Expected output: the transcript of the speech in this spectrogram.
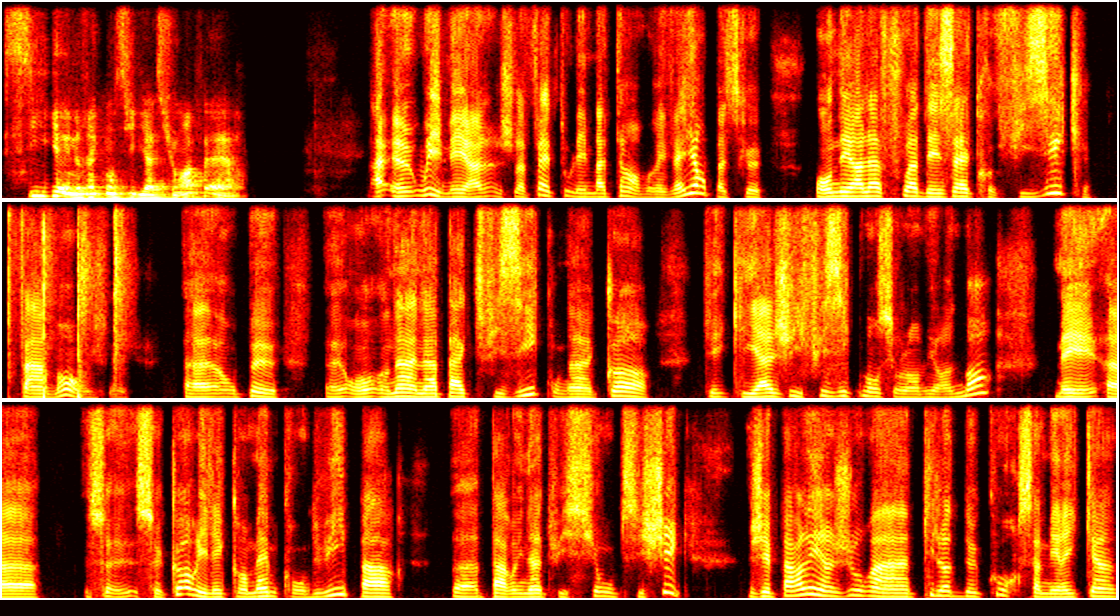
s'il y a une réconciliation à faire. Ah, euh, oui, mais euh, je le fais tous les matins en me réveillant parce que on est à la fois des êtres physiques. Enfin bon, euh, on peut, on, a un impact physique, on a un corps qui, agit physiquement sur l'environnement, mais euh, ce, corps, il est quand même conduit par, euh, par une intuition psychique. J'ai parlé un jour à un pilote de course américain,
